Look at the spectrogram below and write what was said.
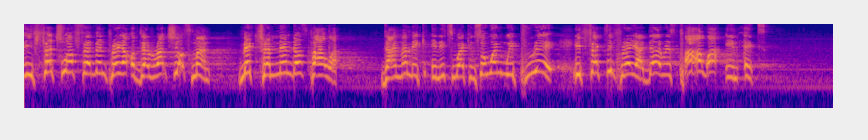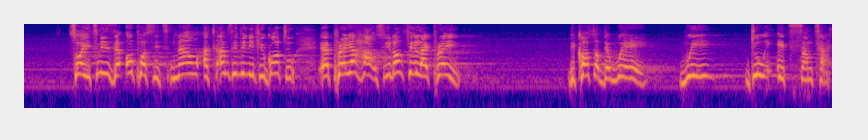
Effectual, fervent prayer of the righteous man make tremendous power, dynamic in its working. So when we pray effective prayer, there is power in it. So it means the opposite. Now, at times, even if you go to a prayer house, you don't feel like praying because of the way we do it sometimes.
